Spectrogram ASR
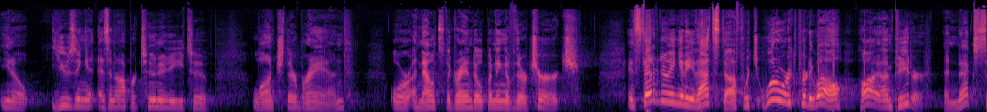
you know, using it as an opportunity to launch their brand, or announce the grand opening of their church, instead of doing any of that stuff, which would work pretty well, hi, I'm Peter, and next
